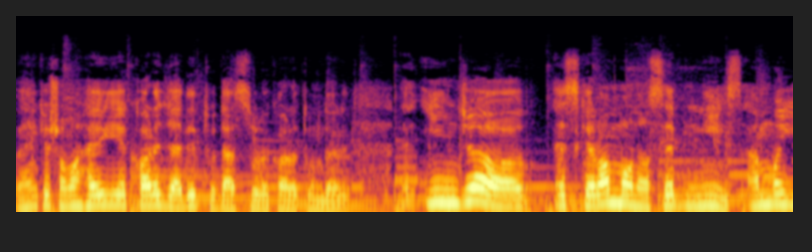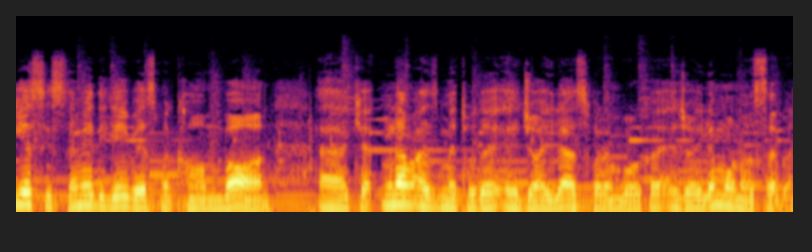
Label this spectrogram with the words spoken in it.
و اینکه شما هی یه کار جدید تو دستور کارتون دارید. اینجا Scrum مناسب نیست اما یه سیستم دیگه به اسم Kanban که اونم از متد Agile ه از framework Agile ه مناسبه.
